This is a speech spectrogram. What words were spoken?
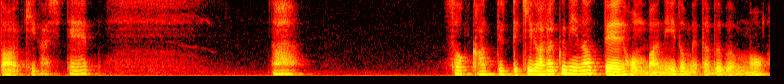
た気がしてあそっかって言って気が楽になって本番に挑めた部分も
